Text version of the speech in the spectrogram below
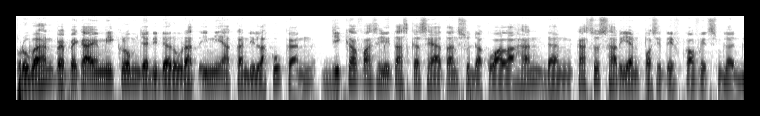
Perubahan PPKM Mikro menjadi darurat ini akan dilakukan jika fasilitas kesehatan sudah kewalahan dan kasus harian positif COVID-19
